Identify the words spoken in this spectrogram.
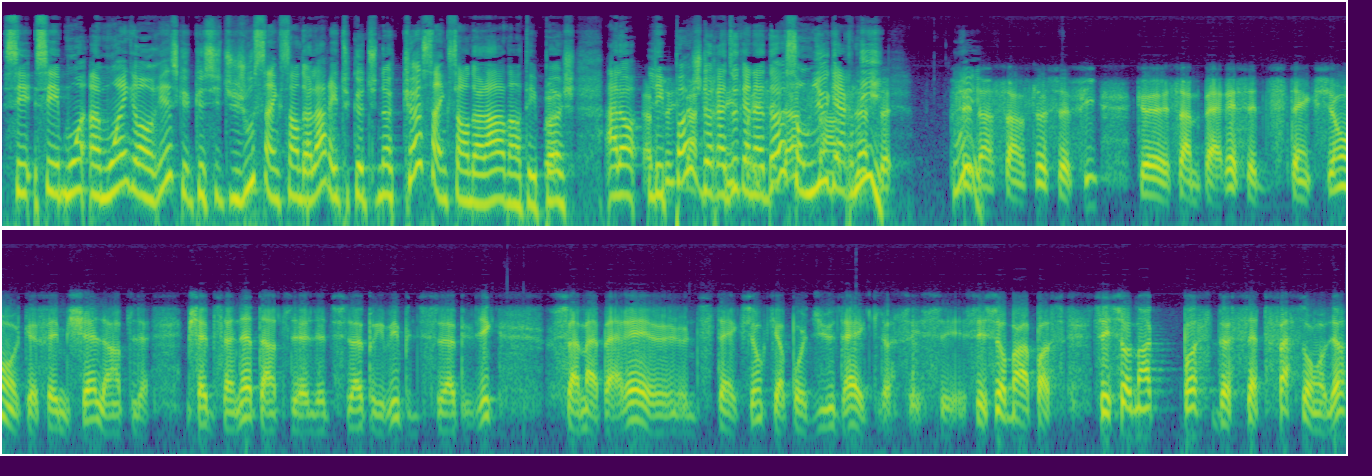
c'est c'est moins un moins grand risque que si tu joues 500 dollars et que tu n'as que 500 dollars dans tes poches. Alors les poches de Radio Canada sont mieux garnies. C'est dans ce sens-là, Sophie, que ça me paraît cette distinction que fait Michel entre le, Michel Bissonnette entre le, diffuseur privé et le diffuseur public ça m'apparaît une distinction qui n'a pas lieu d'être. C'est sûrement pas. C'est sûrement pas de cette façon-là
